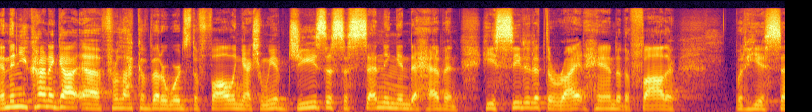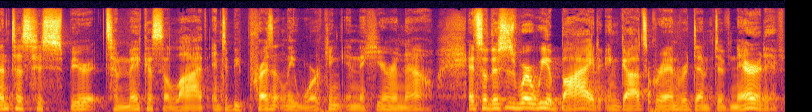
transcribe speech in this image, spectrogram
And then you kind of got, uh, for lack of better words, the falling action. We have Jesus ascending into heaven. He's seated at the right hand of the Father, but He has sent us His Spirit to make us alive and to be presently working in the here and now. And so this is where we abide in God's grand redemptive narrative,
